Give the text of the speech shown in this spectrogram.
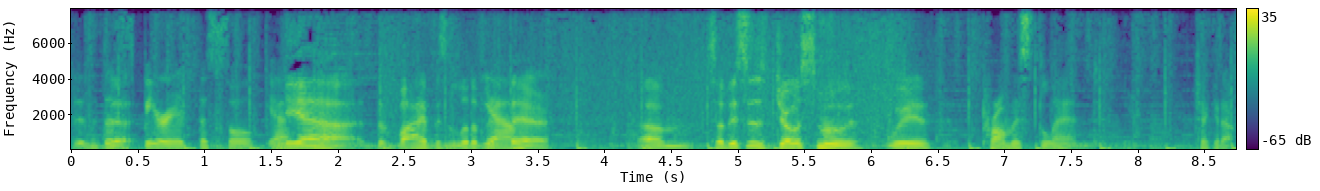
The, the spirit, the soul. Yeah. yeah, the vibe is a little bit Yeah. there. Um, so this is Joe Smooth with Promised Land. Check it out.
